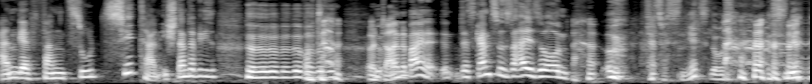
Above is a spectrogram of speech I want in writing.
angefangen zu zittern. Ich stand da wie diese. Und, und dann? Meine Beine, das ganze Seil so und. Was ist denn jetzt los? Ist denn jetzt?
